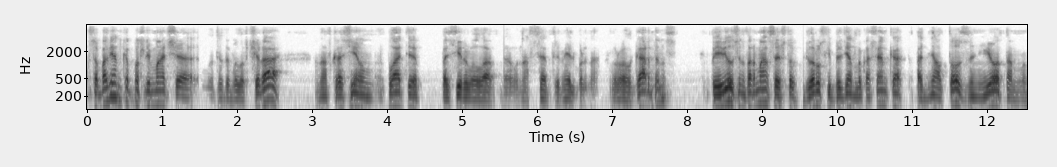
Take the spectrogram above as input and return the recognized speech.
Соболенко после матча, вот это было вчера, она в красивом платье позировала у нас в центре Мельбурна, в Royal Gardens. Появилась информация, что белорусский президент Лукашенко поднял тост за нее, там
